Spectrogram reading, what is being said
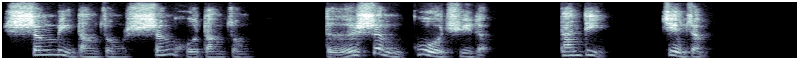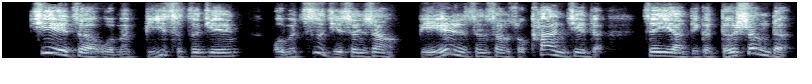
生命当中、生活当中得胜过去的甘地见证。借着我们彼此之间，我们自己身上、别人身上所看见的这样的一个得胜的、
